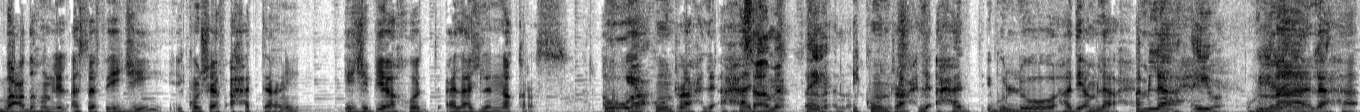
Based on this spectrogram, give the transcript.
بعضهم للأسف يجي يكون شاف أحد تاني يجي بياخذ علاج للنقرس. أو وهو- يكون راح لأحد. سامع؟ إيه. سامع يكون راح لأحد يقول له هذه أملاح. أملاح أيوه. وهي ما لها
